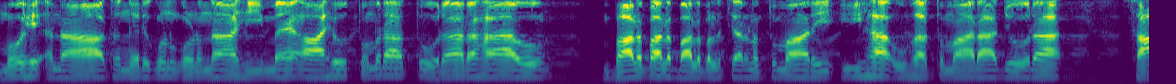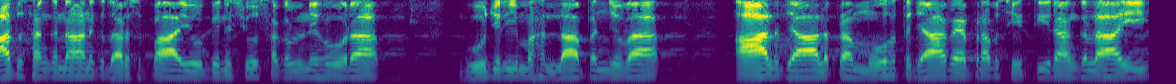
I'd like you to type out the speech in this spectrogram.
ਮੋਹਿ ਅਨਾਥ ਨਿਰਗੁਣ ਗੁਣ ਨਾਹੀ, ਮੈਂ ਆਹਿਓ ਤੁਮਰਾ ਧੋਰਾ ਰਹਾਓ ਬਲ ਬਲ ਬਲ ਬਲ ਚਰਨ ਤੁਮਾਰੀ, ਈਹਾ ਉਹਾ ਤੁਮਾਰਾ ਜੋਰਾ। ਸਾਧ ਸੰਗ ਨਾਨਕ ਦਰਸ ਪਾਇਓ ਬਿਨਸਿਓ ਸਗਲ ਨਿਹੋਰਾ। ਗੂਜਰੀ ਮਹੱਲਾ ਪੰਜਵਾ, ਆਲ ਜਾਲ ਪ੍ਰਮੋਹ ਤਜਾਵੈ ਪ੍ਰਭ ਸੇਤੀ ਰੰਗ ਲਾਈ।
